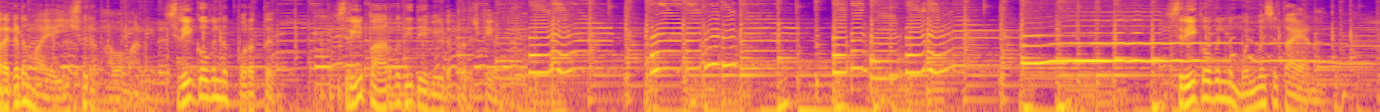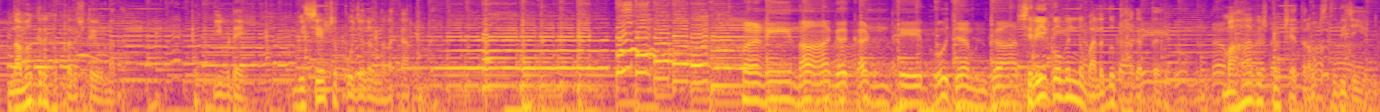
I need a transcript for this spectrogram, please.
പ്രകടമായ ഈശ്വരഭാവമാണ്. ശ്രീകോവിലിന് പുറത്ത് ശ്രീ ദേവിയുടെ പ്രതിഷ്ഠയുണ്ട്. ശ്രീകോവിലിന് മുൻവശത്തായാണ് നവഗ്രഹ പ്രതിഷ്ഠയുള്ളത് ഇവിടെ വിശേഷ പൂജകൾ നടക്കാറുണ്ട്. ശ്രീകോവിലിന് വലതുഭാഗത്ത് മഹാവിഷ്ണു ക്ഷേത്രം സ്ഥിതി ചെയ്യുന്നു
